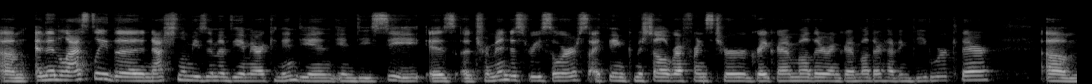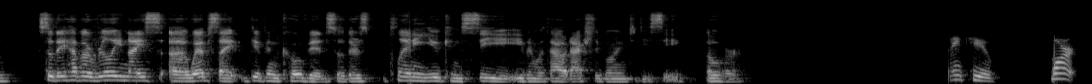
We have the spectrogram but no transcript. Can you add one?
Um, and then lastly, the National Museum of the American Indian in DC is a tremendous resource. I think Michelle referenced her great grandmother and grandmother having beadwork there. Um, so they have a really nice uh, website given COVID. So there's plenty you can see even without actually going to DC. Over. Thank you. Mark?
